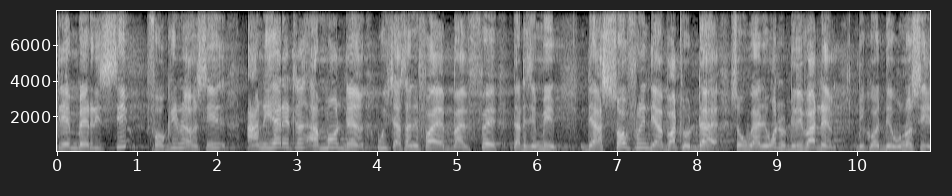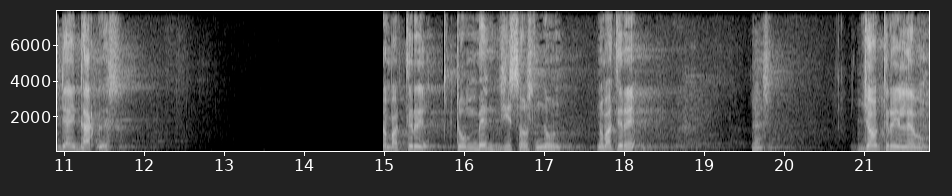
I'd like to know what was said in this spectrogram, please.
they may receive forgiveness of sins and inheritance among them which are sanctified by faith that is in me. They are suffering, they are about to die. So we are the one to deliver them because they will not see, they are in darkness. Number three, to make Jesus known. Number three, Yes. John 3 11.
